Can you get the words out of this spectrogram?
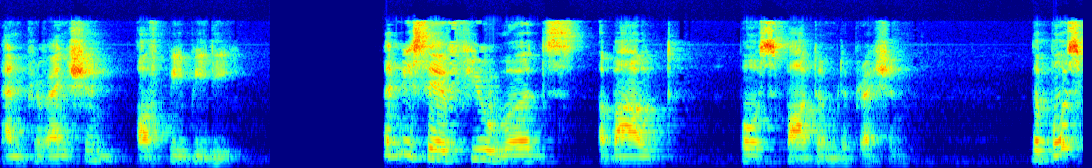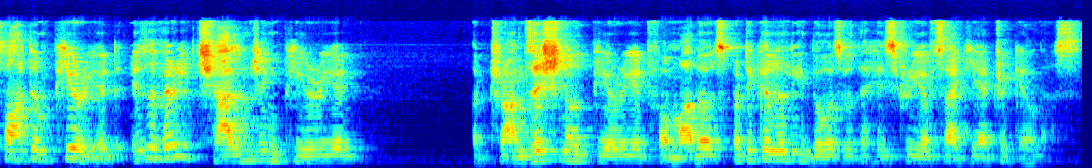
and prevention of PPD. Let me say a few words about postpartum depression. The postpartum period is a very challenging period, a transitional period for mothers, particularly those with a history of psychiatric illness.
